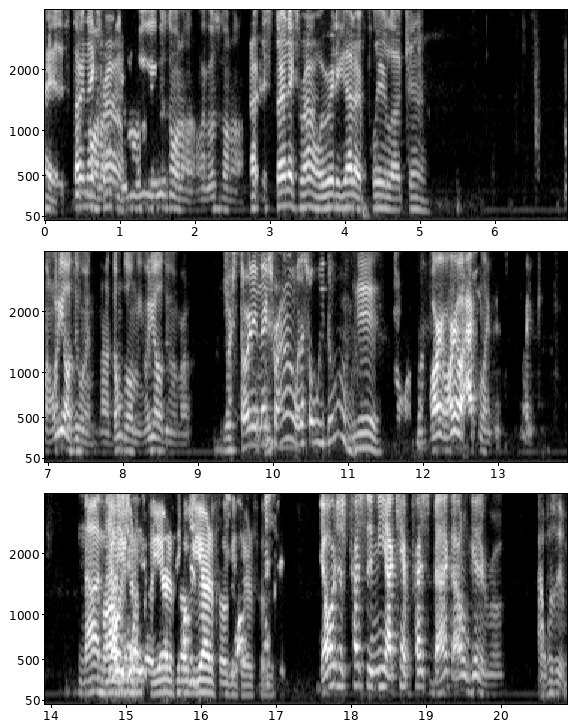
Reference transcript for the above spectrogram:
right, start What's next round. Wait, What's going on? What's going on? Start, start next round. We already got our player locked in. No, what are y'all doing? No, don't blow me. What are y'all doing, bro? We're starting next round. That's what we doing. Yeah, Why, why are y'all acting like this? Like Nah, nah. You just- gotta, you gotta focus. You gotta focus. You gotta focus. y'all were just pressing me. I can't press back. I don't get it, bro. I wasn't,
